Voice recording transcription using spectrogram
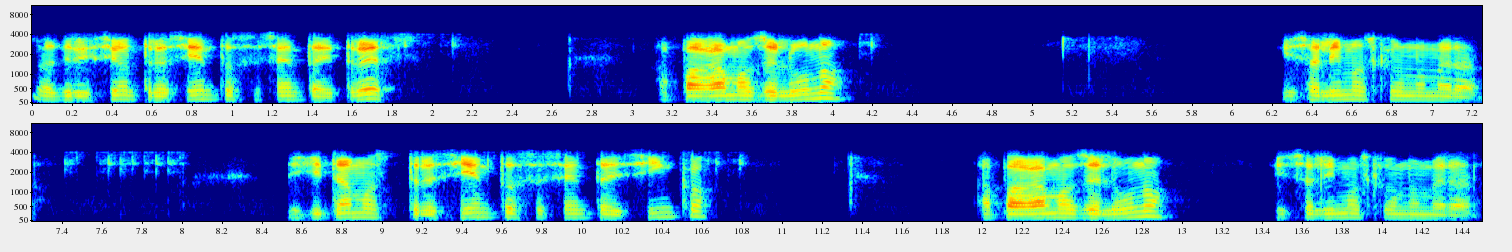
la dirección 363, apagamos el 1 y salimos con numeral. Digitamos 365, apagamos el 1 y salimos con numeral.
